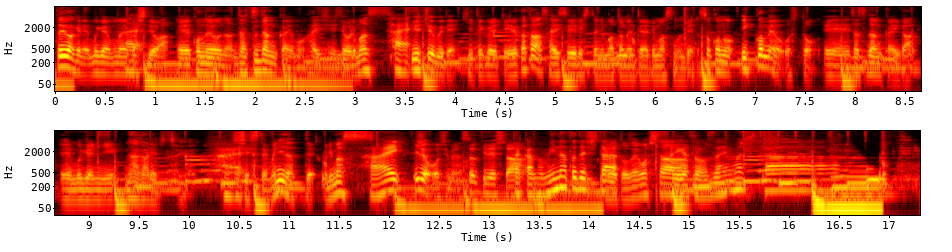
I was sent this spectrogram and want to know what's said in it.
というわけで、無限前歌詞では、えーこのような雑談会も配信しております。はい。YouTube で聞いてくれている方は再生リストにまとめてありますので、そこの1個目を押すと、えー雑談会が、えー無限に流れるというはい。システムになっております。はい。以上、大島康之でした。高野湊でした。ありがとうございました。ありがとうございました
